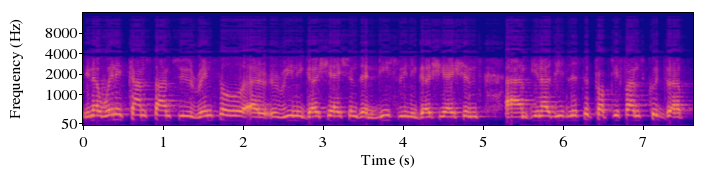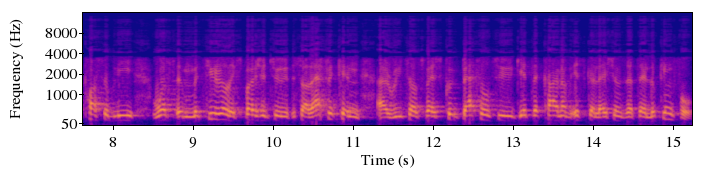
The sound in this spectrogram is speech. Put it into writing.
you know, when it comes time to rental uh, renegotiations and lease renegotiations, um, you know, these listed property funds could uh, possibly, with material exposure to the South African uh, retail space, could battle to get the kind of escalations that they're looking for.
